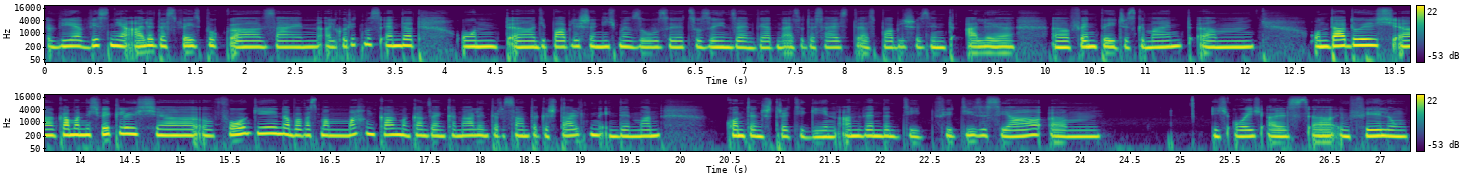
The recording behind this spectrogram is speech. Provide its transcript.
wir wissen ja alle, dass Facebook äh, seinen Algorithmus ändert und äh, die Publisher nicht mehr so sehr zu sehen sein werden. Also das heißt, als Publisher sind alle äh, Fanpages gemeint. Ähm, und dadurch äh, kann man nicht wirklich äh, vorgehen, aber was man machen kann, man kann seinen Kanal interessanter gestalten, indem man Content-Strategien anwendet, die für dieses Jahr ähm, ich euch als äh, Empfehlung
